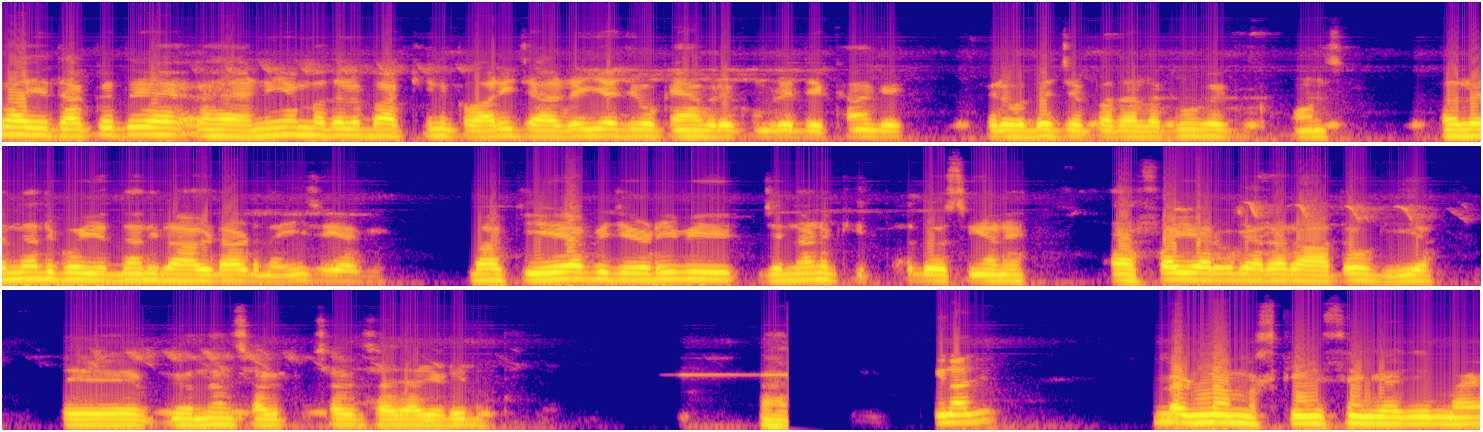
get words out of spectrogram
ਭਾਈ ਤੱਕ ਤੇ ਹੈ ਹੈ ਨਹੀਂ ਹੈ ਮਤਲਬ ਬਾਕੀ ਇਨਕੁਆਰੀ ਚੱਲ ਰਹੀ ਹੈ ਜੋ ਕੈਮਰੇ ਕੁਮਰੇ ਦੇਖਾਂਗੇ। ਫਿਰ ਉਹਦੇ 'ਚ ਪਤਾ ਲੱਗੂਗਾ ਕਿ ਕੌਣ ਸੀ। ਮਤਲਬ ਇਹਨਾਂ ਦੀ ਕੋਈ ਇਦਾਂ ਦੀ ਲਾਗ ਡਾਟ ਨਹੀਂ ਸੀ ਹੈਗੀ। ਬਾਕੀ ਇਹ ਆ ਵੀ ਜਿਹੜੀ ਵੀ ਜਿਨ੍ਹਾਂ ਨੇ ਕੀਤਾ ਦੋਸ਼ੀਆਂ ਨੇ ਐਫ ਆਈ ਆਰ ਵਗੈਰਾ ਰਾਤ ਹੋ ਗਈ ਆ ਤੇ ਉਹਨਾਂ ਨੂੰ ਸਖਤ ਸਖਤ ਸਜ਼ਾ ਜਿਹੜੀ ਦਿੱਤੀ। ਕੀ ਨਾ ਜੀ? ਮੇਰਾ ਨਾਮ ਮਸਕੀਨ ਸਿੰਘ ਹੈ ਜੀ ਮੈਂ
